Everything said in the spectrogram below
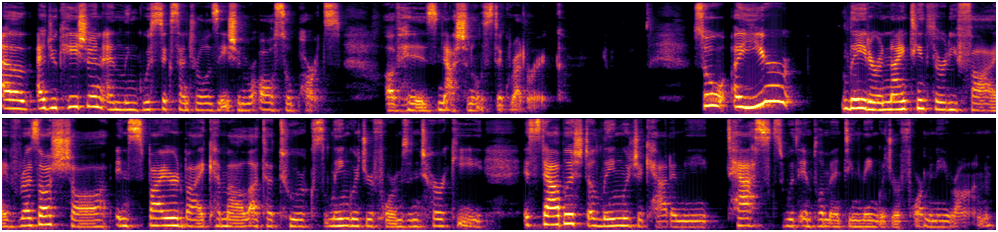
uh, education and linguistic centralization were also parts of his nationalistic rhetoric. So a year later, in 1935, Reza Shah, inspired by Kemal Ataturk's language reforms in Turkey, established a language academy tasked with implementing language reform in Iran.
